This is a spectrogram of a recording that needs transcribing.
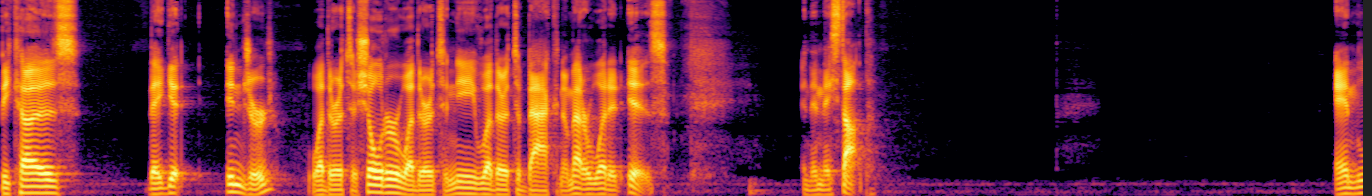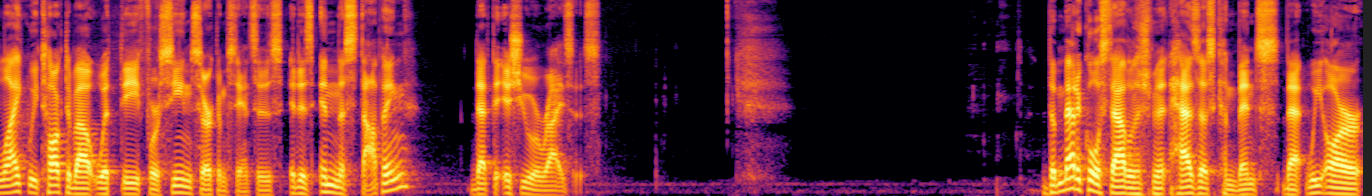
because they get injured, whether it's a shoulder, whether it's a knee, whether it's a back, no matter what it is. And then they stop. And like we talked about with the foreseen circumstances, it is in the stopping that the issue arises. The medical establishment has us convinced that we are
